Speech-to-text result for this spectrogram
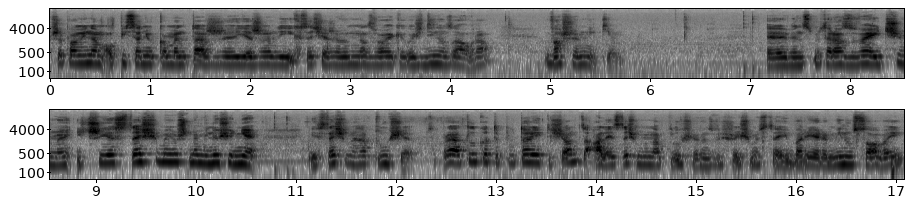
Przypominam o pisaniu komentarzy, jeżeli chcecie, żebym nazwał jakiegoś dinozaura waszym nikiem. Yy, więc my teraz wejdźmy i czy jesteśmy już na minusie? Nie. Jesteśmy na plusie. Co prawda tylko te półtorej tysiąca, ale jesteśmy na plusie, więc wyszliśmy z tej bariery minusowej.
